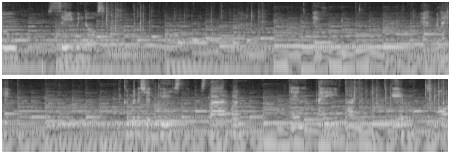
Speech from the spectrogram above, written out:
to C Windows. Copy and when I hit the combination key star one and I type game small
